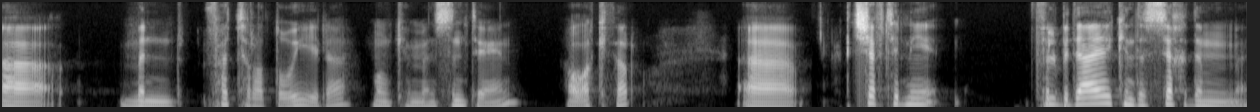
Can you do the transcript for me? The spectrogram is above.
آه من فترة طويلة ممكن من سنتين أو أكثر آه اكتشفت إني في البداية كنت أستخدم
